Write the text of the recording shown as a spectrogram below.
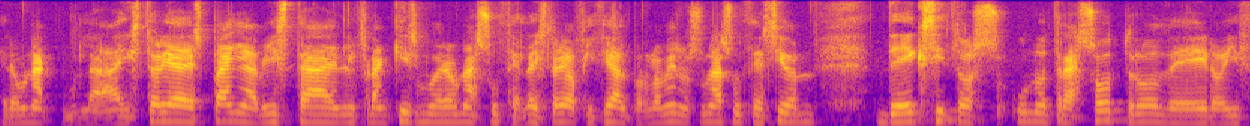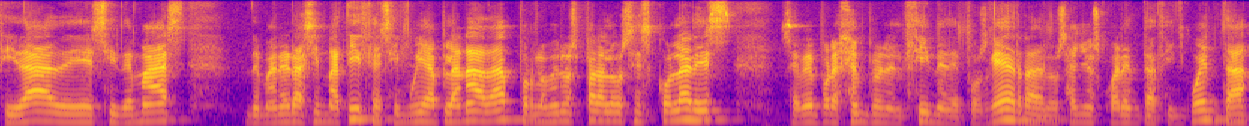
era una, la historia de España vista en el franquismo era una la historia oficial por lo menos, una sucesión de éxitos uno tras otro, de heroicidades y demás, de manera sin matices y muy aplanada, por lo menos para los escolares, se ve por ejemplo en el cine de posguerra de los años 40-50,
